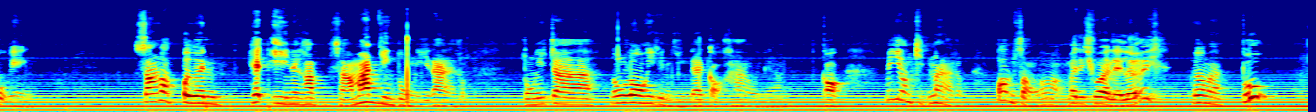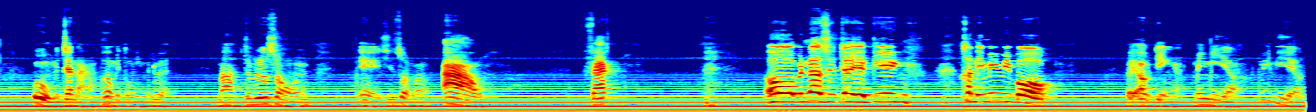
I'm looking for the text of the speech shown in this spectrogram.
หกเองสำหรับปืน HE นะครับ สามารถยิงตรงนี้ได้นะครับ ตรงนี้จะโล่งๆให้คุณยิงได้เกาะข้างเลยนะครับ เกาะไม่ยอมคิดมากครับ ป้อมสองก็ไม่ได้ช่วยอะไรเลย เพิ่มมาปุ๊บอู้มันจะหนาเพิ่มไปตรงนี้ไปด้วย มาจะไปดูส่งเอชิ้นส่วนบ้างอ้าวแฟกโอ้เป็นน่าเสียใจอย่างยิ่งคันนี้ไม่มีบอกเฮ้ยเอาจริงอะไม่มีอะไม่มีอะ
